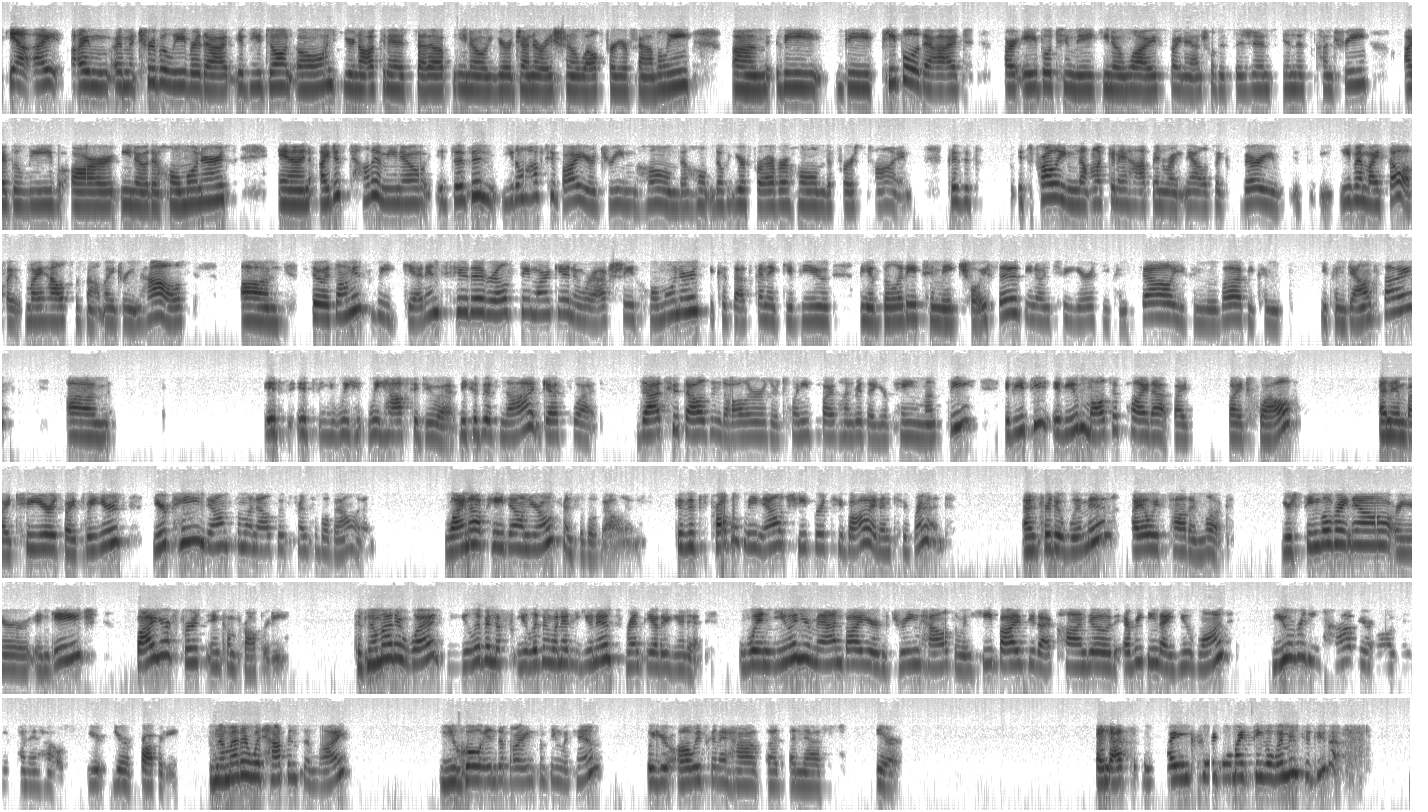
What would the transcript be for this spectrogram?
Yeah, I, I'm I'm a true believer that if you don't own, you're not going to set up, you know, your generational wealth for your family. Um, the the people that are able to make, you know, wise financial decisions in this country, I believe, are you know the homeowners. And I just tell them, you know, it doesn't. You don't have to buy your dream home, the home, the, your forever home, the first time, because it's it's probably not going to happen right now. It's like very, it's, even myself, I, my house was not my dream house. Um, so as long as we get into the real estate market and we're actually homeowners, because that's going to give you the ability to make choices. You know, in two years you can sell, you can move up, you can you can downsize. Um, it's it's we we have to do it because if not, guess what? That two thousand dollars or twenty five hundred that you're paying monthly if you if you multiply that by by 12, and then by two years, by three years, you're paying down someone else's principal balance. Why not pay down your own principal balance? Because it's probably now cheaper to buy than to rent. And for the women, I always tell them, look, you're single right now or you're engaged, buy your first income property. Because no matter what, you live in the you live in one of the units, rent the other unit when you and your man buy your dream house and when he buys you that condo, everything that you want, you already have your own independent house, your, your property. So no matter what happens in life, you go end up buying something with him, but you're always going to have a, a nest here. And that's, I encourage all my single women to do that.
